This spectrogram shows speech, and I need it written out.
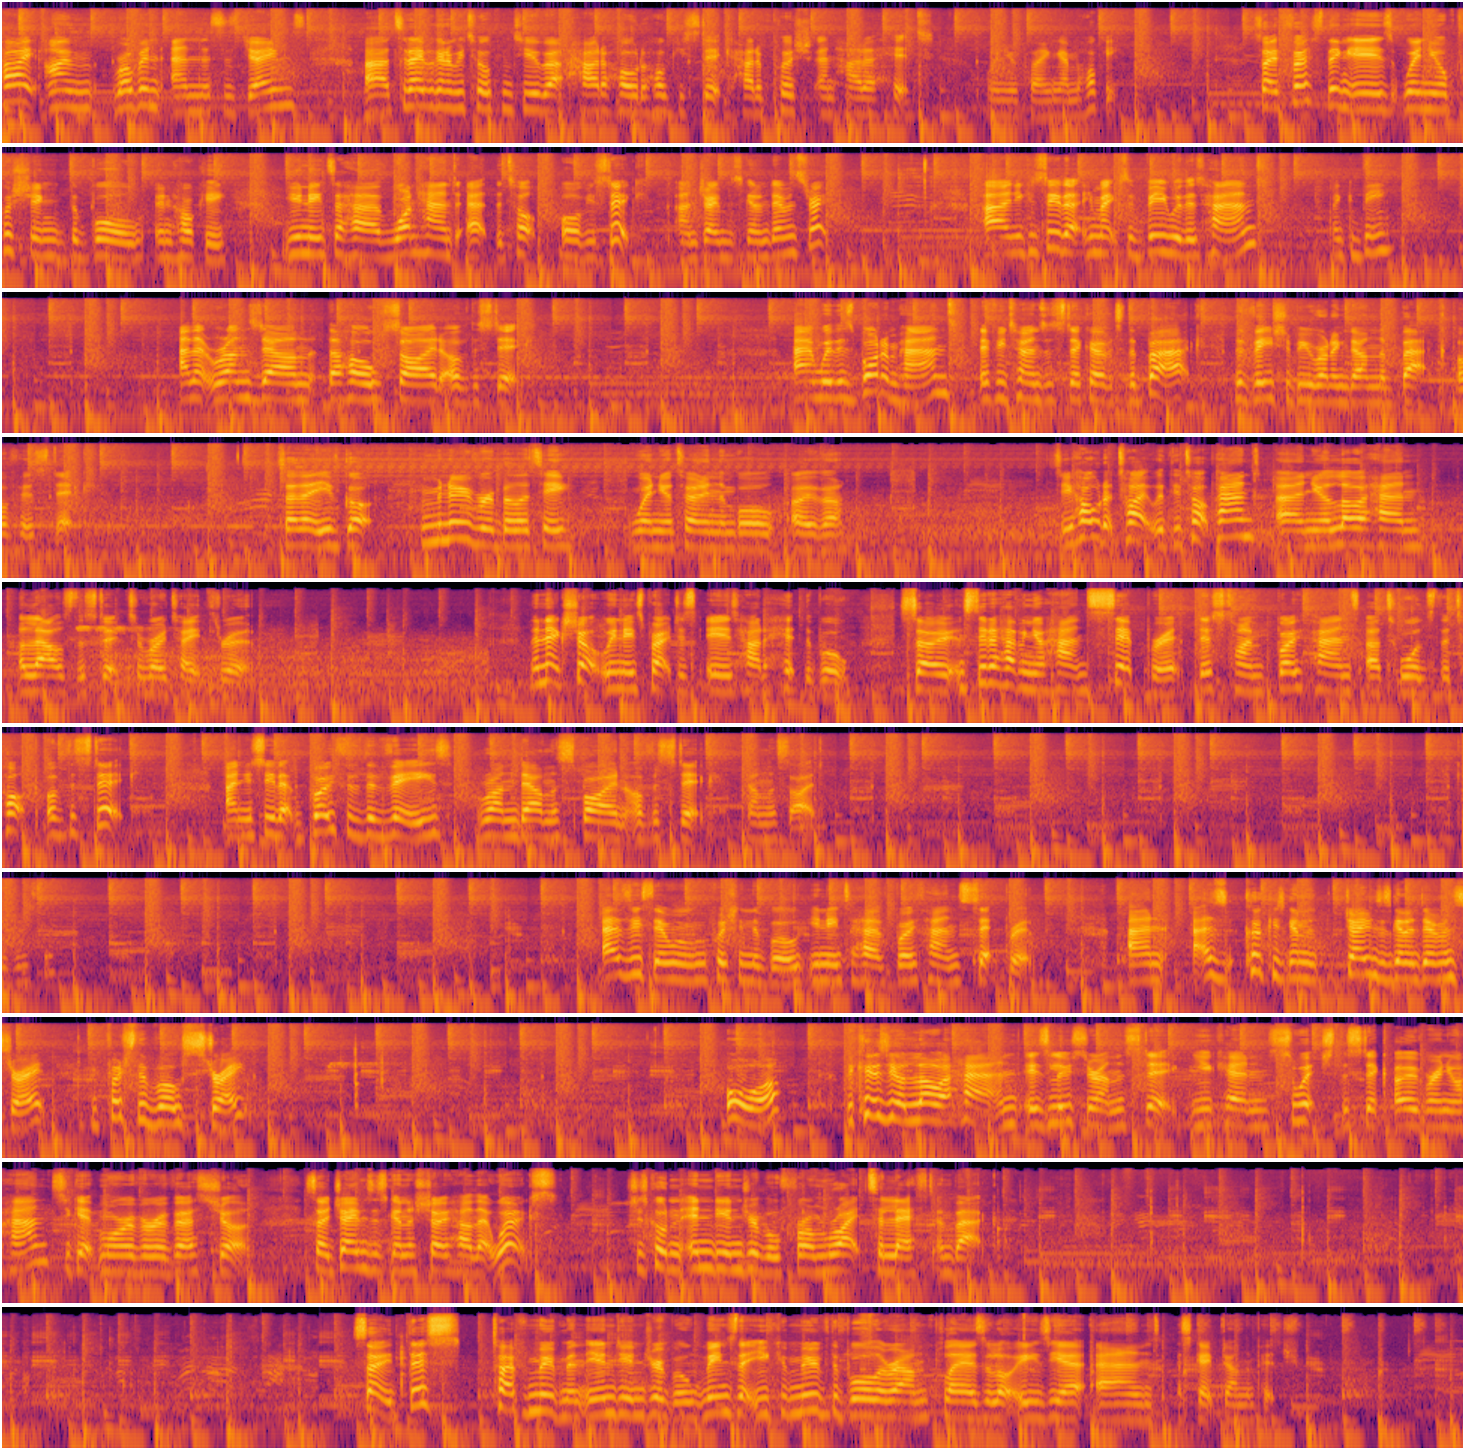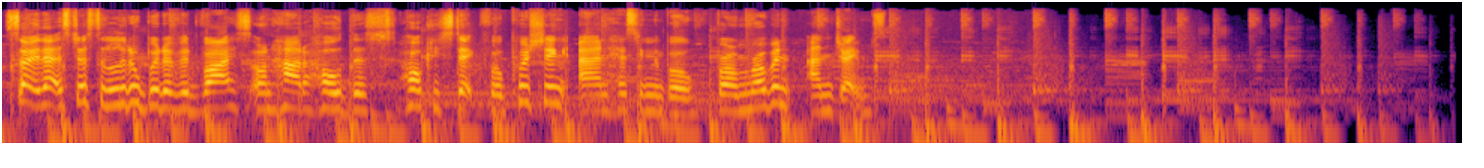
Hi, I'm Robin and this is James. Uh, today we're going to be talking to you about how to hold a hockey stick, how to push and how to hit when you're playing a game of hockey. So first thing is when you're pushing the ball in hockey, you need to have one hand at the top of your stick and James is going to demonstrate. And you can see that he makes a V with his hand, make a V, and it runs down the whole side of the stick. And with his bottom hand, if he turns the stick over to the back, the V should be running down the back of his stick. So that you've got maneuverability when you're turning the ball over. So you hold it tight with your top hand and your lower hand allows the stick to rotate through it. The next shot we need to practice is how to hit the ball. So instead of having your hands separate, this time both hands are towards the top of the stick and you see that both of the V's run down the spine of the stick, down the side. As you said when we're pushing the ball, you need to have both hands separate. And as Cook is going to, James is going to demonstrate, you push the ball straight. Or, because your lower hand is loose around the stick, you can switch the stick over in your hand to get more of a reverse shot. So James is going to show how that works, which is called an Indian dribble from right to left and back. So this type of movement, the Indian dribble, means that you can move the ball around players a lot easier and escape down the pitch. So that's just a little bit of advice on how to hold this hockey stick for pushing and hitting the ball from Robin and James.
